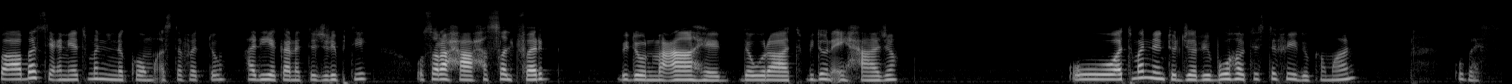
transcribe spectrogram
فبس يعني أتمنى أنكم استفدتوا. هذه كانت تجربتي وصراحة حصلت فرق. بدون معاهد دورات بدون أي حاجة. وأتمنى أنتوا تجربوها وتستفيدوا كمان. وبس.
